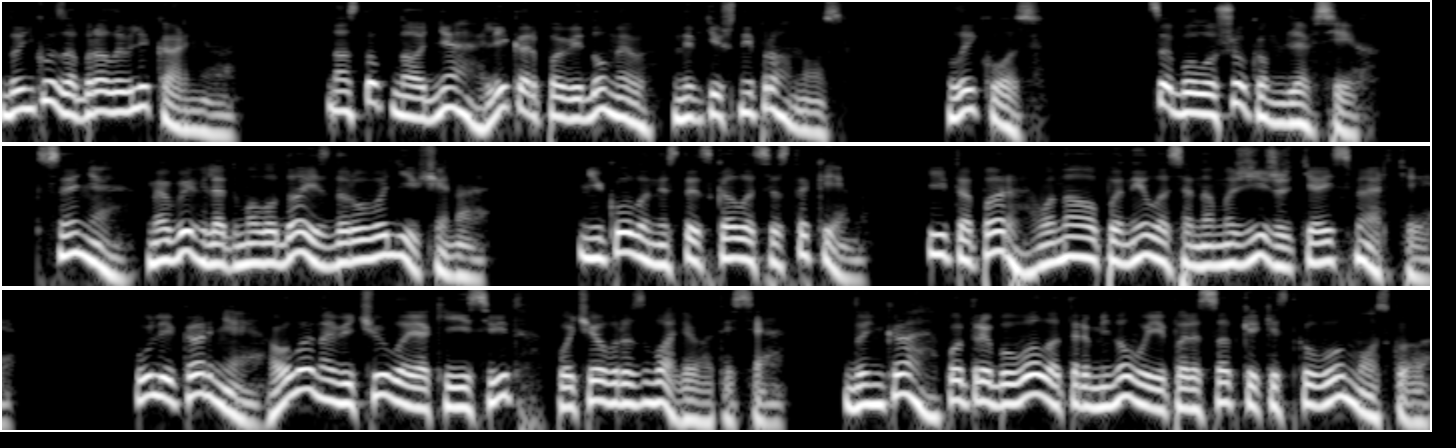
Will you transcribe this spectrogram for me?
Доньку забрали в лікарню. Наступного дня лікар повідомив невтішний прогноз лейкоз. Це було шоком для всіх. Ксеня, на вигляд, молода і здорова дівчина, ніколи не стискалася з таким, і тепер вона опинилася на межі життя і смерті. У лікарні Олена відчула, як її світ почав розвалюватися. Донька потребувала термінової пересадки кісткового мозку.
